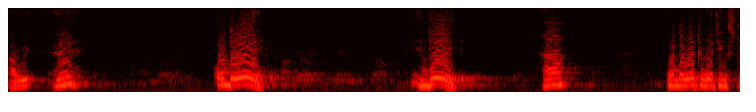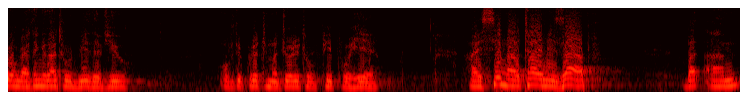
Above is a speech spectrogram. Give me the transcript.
Are we, eh? On the way? Indeed. Huh? On the way to getting stronger, I think that would be the view of the great majority of people here. I see my time is up, but um,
